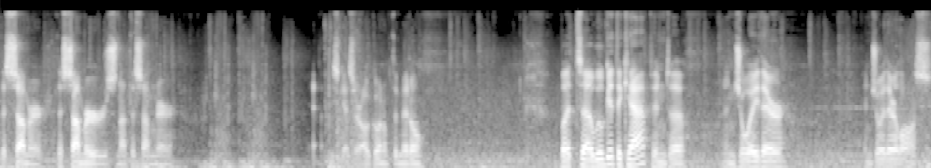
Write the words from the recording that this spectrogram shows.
the Somers, the Somers, not the sumner. Yeah, these guys are all going up the middle. But uh, we'll get the cap and uh, enjoy their enjoy their loss.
